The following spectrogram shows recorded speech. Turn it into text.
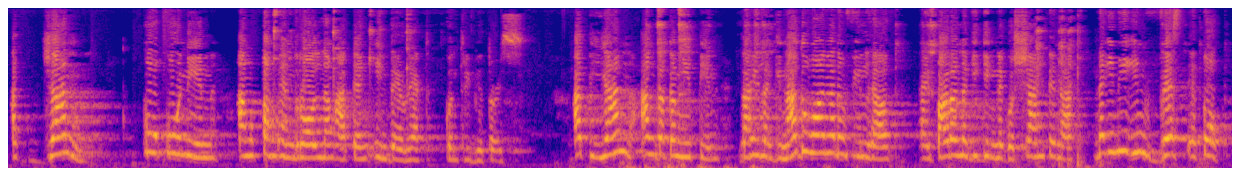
At dyan, kukunin ang pang-enroll ng ating indirect contributors. At yan ang gagamitin dahil ang ginagawa na ng PhilHealth ay para nagiging negosyante na na ini-invest ito.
